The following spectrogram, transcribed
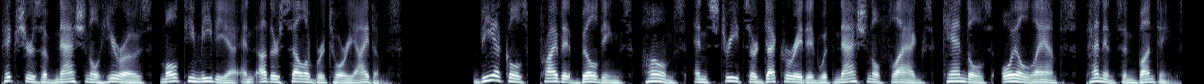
pictures of national heroes, multimedia and other celebratory items. Vehicles, private buildings, homes, and streets are decorated with national flags, candles, oil lamps, pennants and buntings.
